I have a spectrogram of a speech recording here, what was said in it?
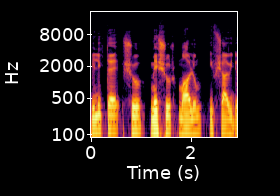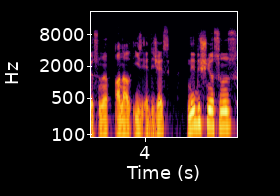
birlikte şu meşhur malum ifşa videosunu analiz edeceğiz. Ne düşünüyorsunuz?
